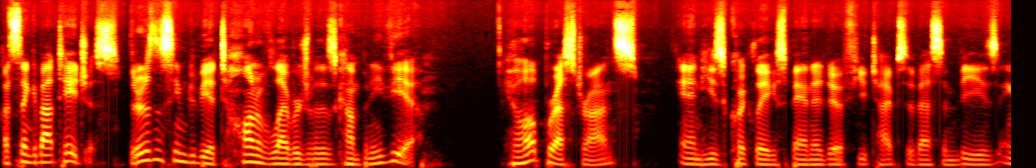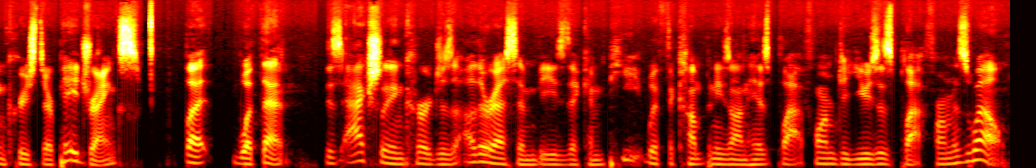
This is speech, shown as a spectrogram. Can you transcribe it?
Let's think about Tejas. There doesn't seem to be a ton of leverage with his company Via. He'll help restaurants, and he's quickly expanded to a few types of SMBs, increase their page ranks. But what then? This actually encourages other SMBs that compete with the companies on his platform to use his platform as well.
